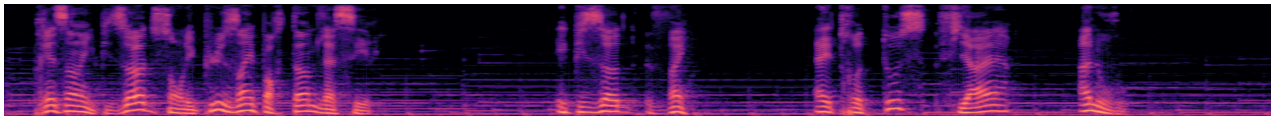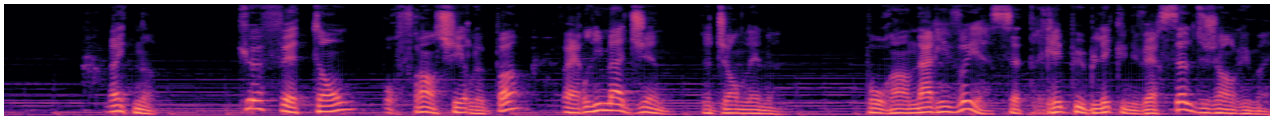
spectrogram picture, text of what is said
Les présents épisodes sont les plus importants de la série. Épisode 20. Être tous fiers à nouveau. Maintenant, que fait-on pour franchir le pas vers l'Imagine de John Lennon, pour en arriver à cette République universelle du genre humain,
